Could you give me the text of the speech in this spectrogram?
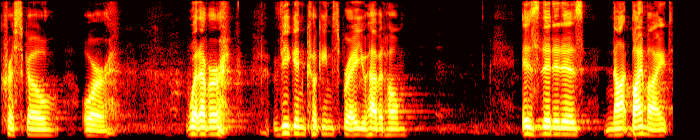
Crisco or whatever vegan cooking spray you have at home. Is that it is not by might,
